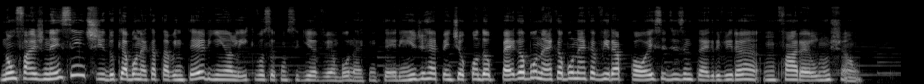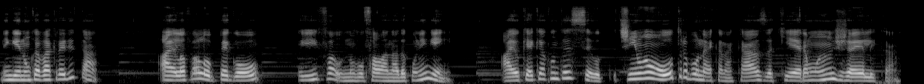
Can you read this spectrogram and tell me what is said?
não faz nem sentido que a boneca estava inteirinha ali, que você conseguia ver a boneca inteirinha, e de repente, eu, quando eu pego a boneca, a boneca vira pó e se desintegra e vira um farelo no chão. Ninguém nunca vai acreditar. Aí ela falou, pegou e falou, não vou falar nada com ninguém. Aí o que é que aconteceu? Tinha uma outra boneca na casa que era uma Angélica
